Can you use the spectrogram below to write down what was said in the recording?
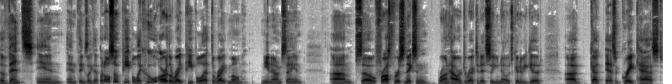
events and and things like that, but also people. Like who are the right people at the right moment? You know what I'm saying? Um, so Frost versus Nixon, Ron Howard directed it, so you know it's going to be good. Uh, got it has a great cast.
